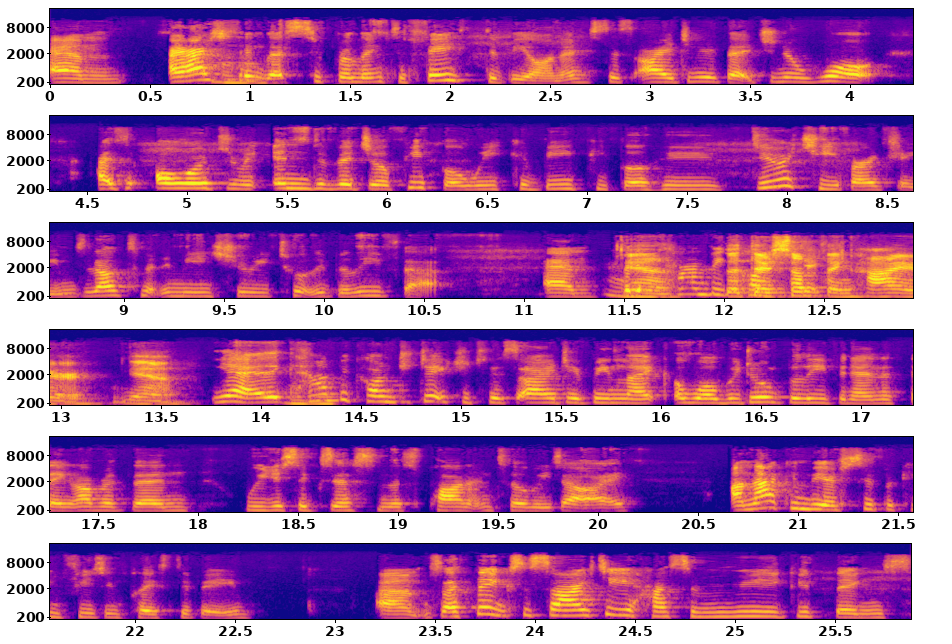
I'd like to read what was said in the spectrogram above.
um i actually mm-hmm. think that's super linked to faith to be honest this idea that you know what as ordinary individual people we could be people who do achieve our dreams and ultimately me and Cherie totally believe that um, but yeah, it can be that there's something higher. Yeah. Yeah, it can mm-hmm. be contradictory to this idea of being like, oh, well, we don't believe in anything other than we just exist on this planet until we die. And that can be a super confusing place to be. Um, so I think society has some really good things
